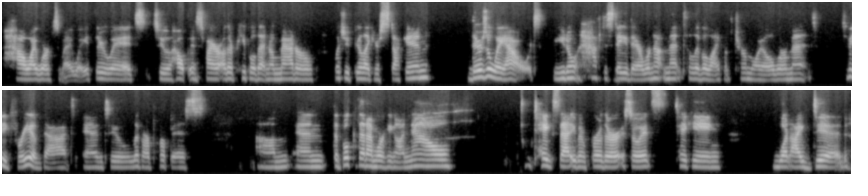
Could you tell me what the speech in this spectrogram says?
how i worked my way through it to help inspire other people that no matter what you feel like you're stuck in there's a way out. You don't have to stay there. We're not meant to live a life of turmoil. We're meant to be free of that and to live our purpose. Um, and the book that I'm working on now takes that even further. So it's taking what I did,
